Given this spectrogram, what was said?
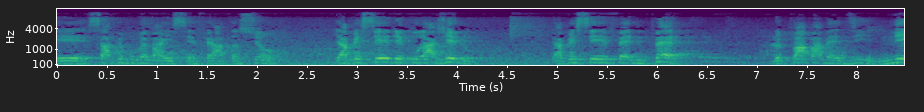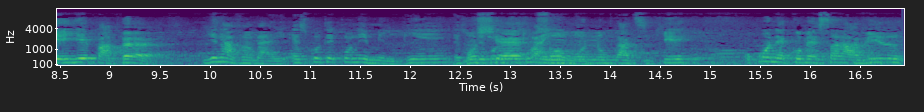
e sa pe pouve pa yisi fè atensyon y ap ese dekouraje nou y ap ese fè nou pe le pap ave di neye pa peur. Yen avan bayi, eskote konen mil bien? Moun chè, son moun nou pratike ou konen komensan la vil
